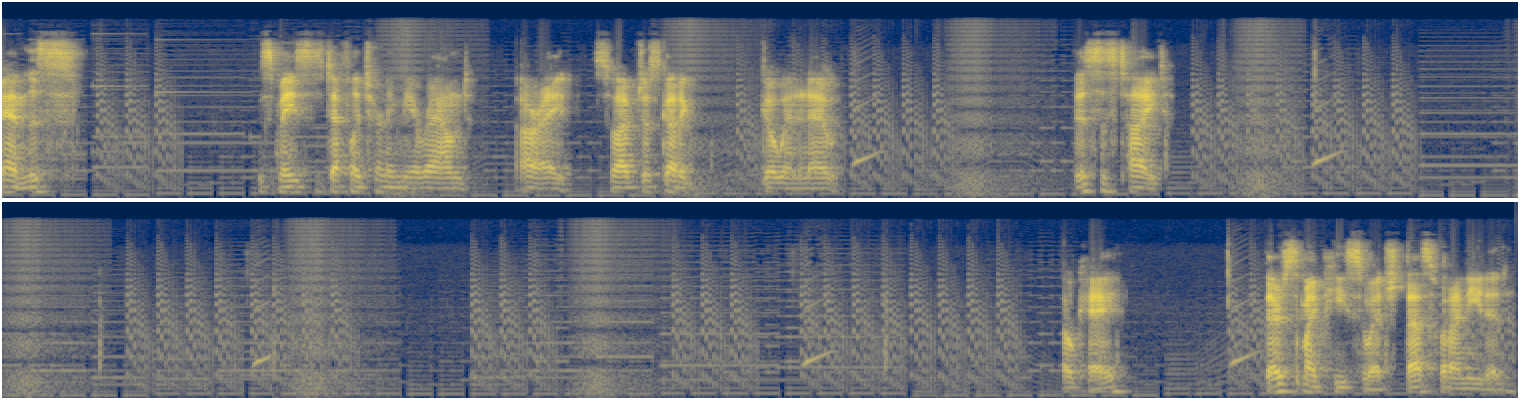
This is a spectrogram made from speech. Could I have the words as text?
Man, this this maze is definitely turning me around. Alright, so I've just got to go in and out. This is tight. Okay. There's my P-switch. That's what I needed.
